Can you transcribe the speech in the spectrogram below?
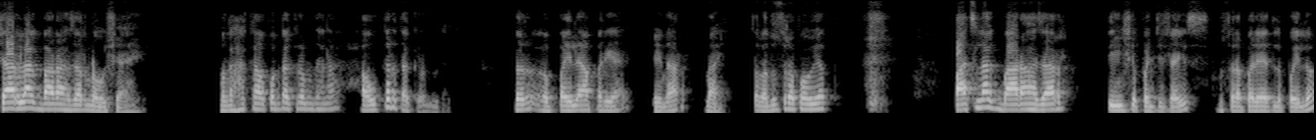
चार लाख बारा हजार नऊशे आहे. मग हा का कोणता क्रम झाला? हा उतरता क्रम झाला. तर पहिला पर्याय येणार नाही. चला दुसरा पाहूयात. पाच लाख बारा हजार तीनशे पंचेचाळीस दुसरा पर्यायातलं पहिलं.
